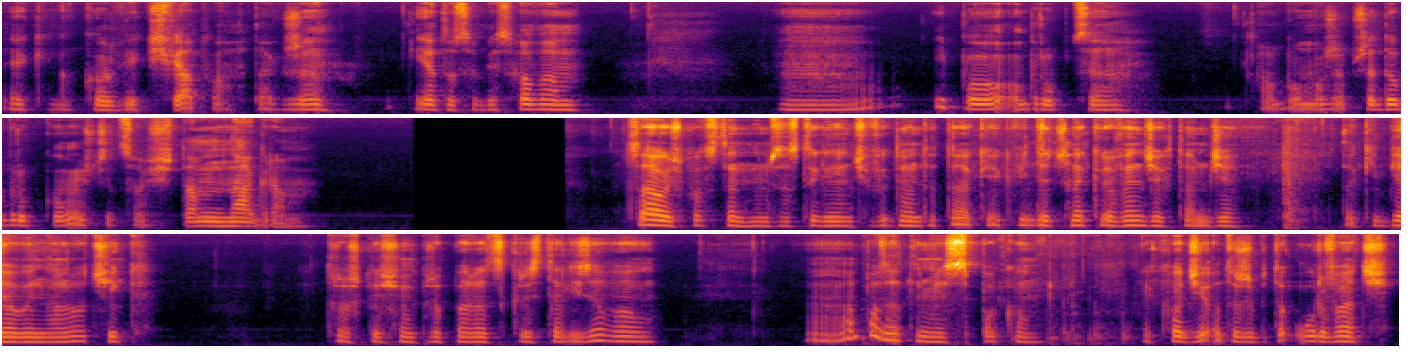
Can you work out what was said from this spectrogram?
jakiegokolwiek światła. Także ja to sobie schowam e, i po obróbce, albo może przed obróbką jeszcze coś tam nagram. Całość po wstępnym zastygnięciu wygląda tak, jak widać na krawędziach, tam gdzie taki biały nalocik. Troszkę się preparat skrystalizował, a poza tym jest spoko. Jak chodzi o to, żeby to urwać,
